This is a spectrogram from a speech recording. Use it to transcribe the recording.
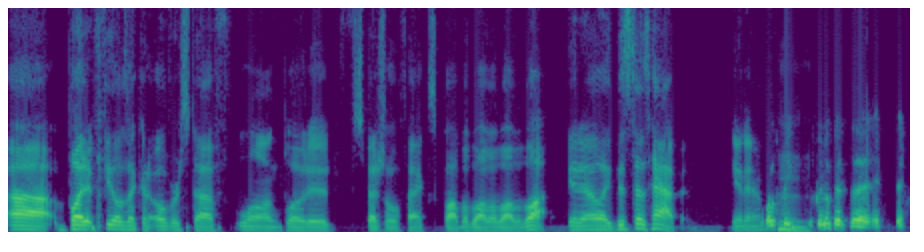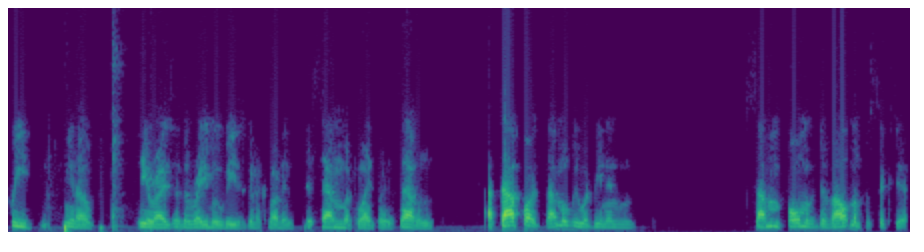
uh, but it feels like an overstuffed, long, bloated special effects, blah blah blah blah blah blah blah. You know, like this does happen. You know, Well, if we, Hmm. if we look at the, if, if we, you know, theorize that the Rey movie is going to come out in December 2027, at that point, that movie would have been in some form of development for six years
